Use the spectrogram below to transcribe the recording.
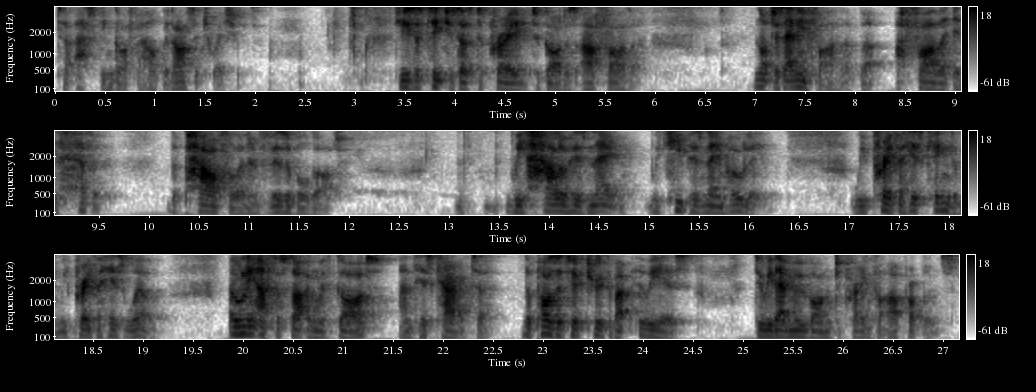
to asking God for help in our situations. Jesus teaches us to pray to God as our Father. Not just any Father, but our Father in heaven, the powerful and invisible God. We hallow his name, we keep his name holy. We pray for his kingdom, we pray for his will. Only after starting with God and his character, the positive truth about who he is, do we then move on to praying for our problems,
